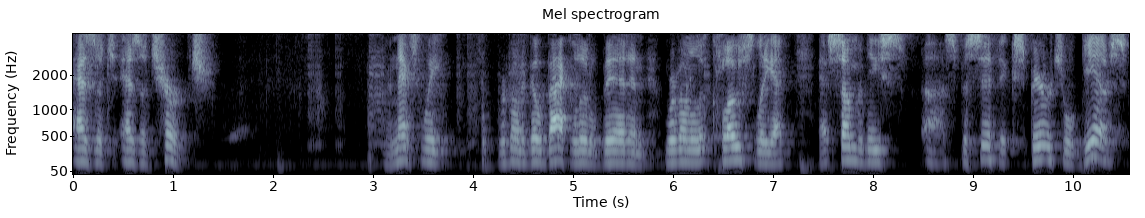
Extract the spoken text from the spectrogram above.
as a, as a church. And next week, we're going to go back a little bit and we're going to look closely at, at some of these uh, specific spiritual gifts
